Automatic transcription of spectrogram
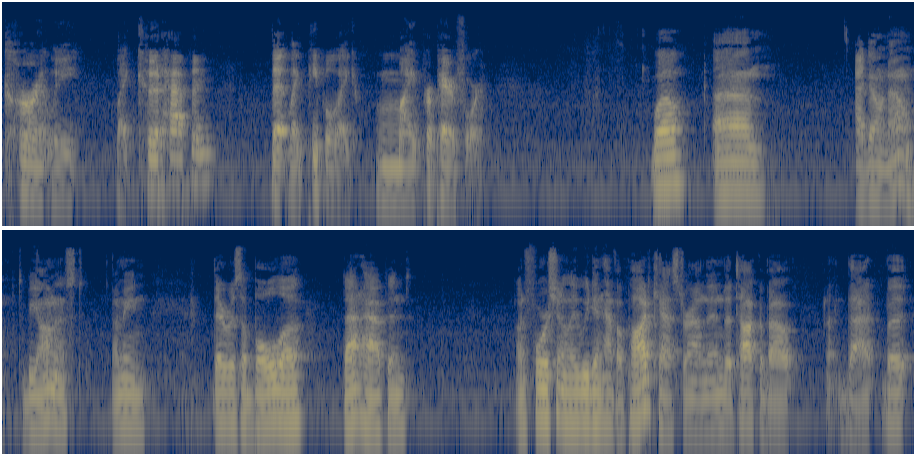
currently, like, could happen that like people like might prepare for? Well, um, I don't know, to be honest. I mean, there was Ebola. That happened. Unfortunately, we didn't have a podcast around then to talk about that, but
